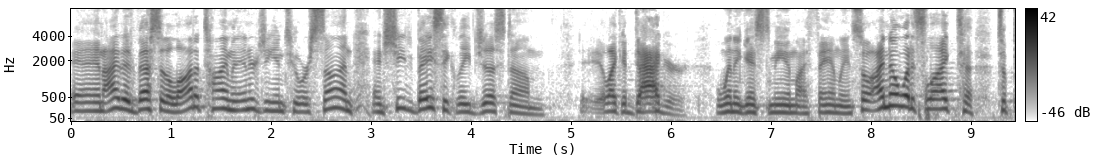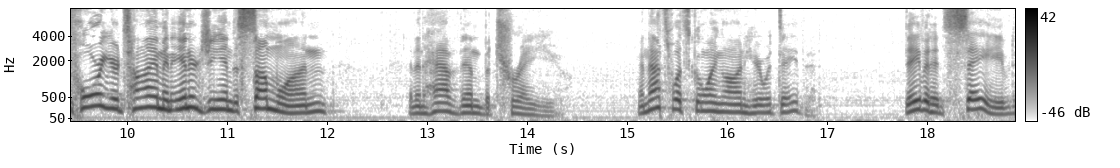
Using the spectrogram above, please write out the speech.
and I'd invested a lot of time and energy into her son, and she basically just, um, like a dagger, went against me and my family. And so I know what it's like to, to pour your time and energy into someone and then have them betray you. And that's what's going on here with David. David had saved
